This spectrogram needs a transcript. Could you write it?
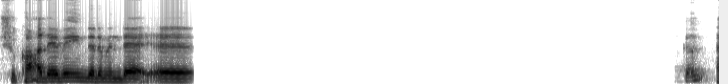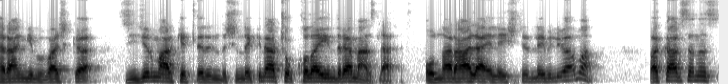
şu KDV indiriminde e, bakın herhangi bir başka zincir marketlerin dışındakiler çok kolay indiremezler. Onlar hala eleştirilebiliyor ama bakarsanız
